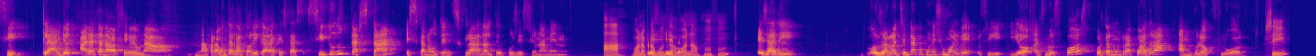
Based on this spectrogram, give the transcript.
Sí, clar, jo ara t'anava a fer una, una pregunta retòrica d'aquestes. Si tu dubtes tant, és que no ho tens clar del teu posicionament. Ah, bona pregunta, és, és, bona. Uh -huh. És a dir, us dono un exemple que coneixo molt bé. O sigui, jo, els meus posts porten un requadre amb groc fluor. Sí?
